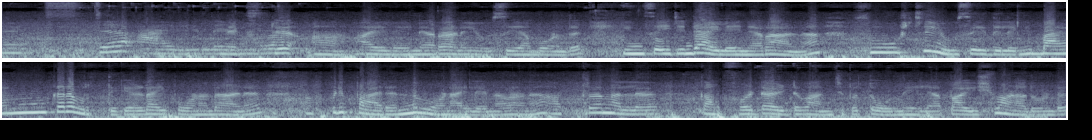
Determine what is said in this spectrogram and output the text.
നെക്സ്റ്റ് നെക്സ്റ്റ് ആ ഐലൈനറാണ് യൂസ് ചെയ്യാൻ പോകുന്നത് ഇൻസൈറ്റിന്റെ ഐലൈനറാണ് സൂക്ഷിച്ച് യൂസ് ചെയ്തില്ലെങ്കിൽ ഭയങ്കര വൃത്തികേടായി പോണതാണ്. അപ്പടി പരന്നു പോണ ഐലൈനറാണ് അത്ര നല്ല കംഫർട്ടായിട്ട് വാങ്ങിച്ചപ്പോൾ തോന്നിയില്ല. അപ്പോൾ ഐഷുവാണ് അതുകൊണ്ട്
